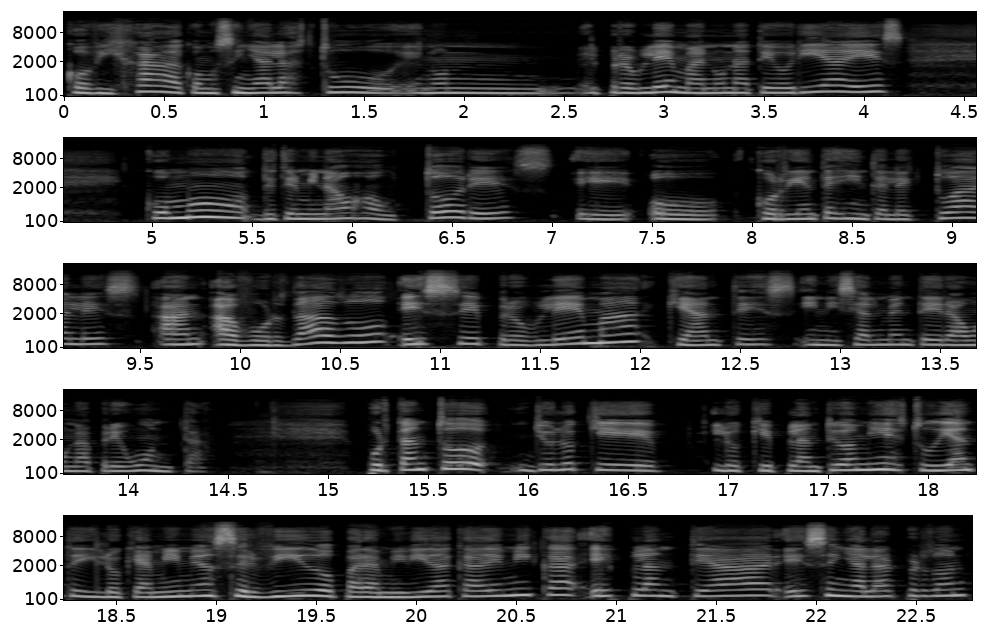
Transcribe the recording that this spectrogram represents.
cobijada, como señalas tú, en un, el problema en una teoría es cómo determinados autores eh, o corrientes intelectuales han abordado ese problema que antes inicialmente era una pregunta. Por tanto, yo lo que lo que planteo a mis estudiantes y lo que a mí me ha servido para mi vida académica es plantear, es señalar, perdón,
